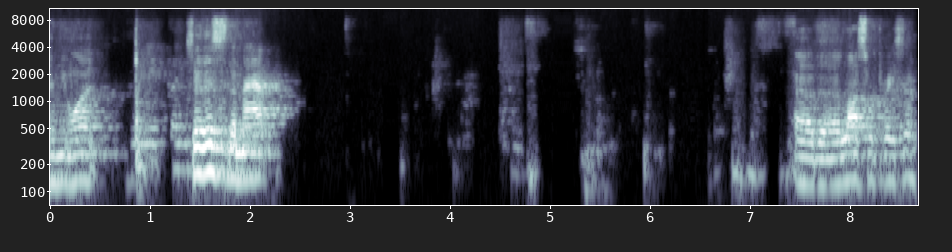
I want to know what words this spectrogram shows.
If you want. So this is the map. Of the La Sorpresa.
